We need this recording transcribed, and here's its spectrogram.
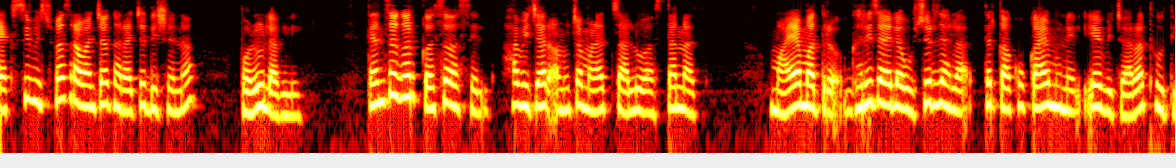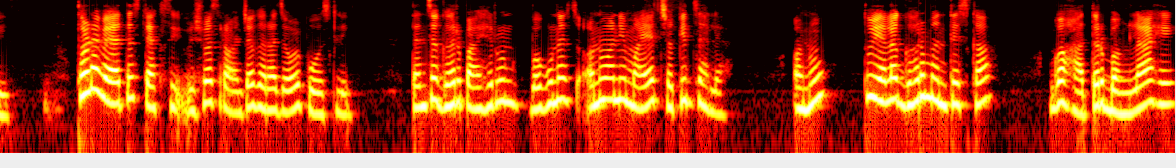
टॅक्सी विश्वासरावांच्या घराच्या दिशेनं पळू लागली. त्यांचं घर कसं असेल हा विचार अणूच्या मनात चालू असतानाच. माया मात्र घरी जायला उशीर झाला तर काकू काय म्हणेल या विचारात होती. थोड्या वेळातच टॅक्सी विश्वासरावांच्या घराजवळ पोहोचली. त्यांचं घर बाहेरून बघूनच अनु आणि माया चकित झाल्या. अनु तू याला घर म्हणतेस का? ग हा तर बंगला आहे.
